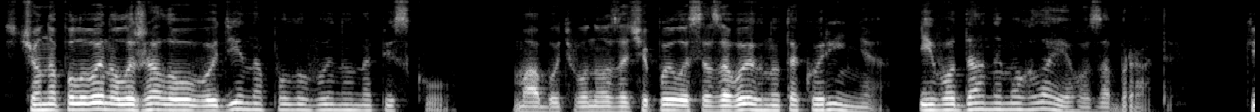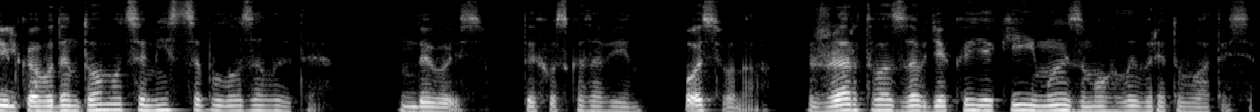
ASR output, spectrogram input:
що наполовину лежало у воді, наполовину на піску. Мабуть, воно зачепилося за вигнуте коріння, і вода не могла його забрати. Кілька годин тому це місце було залите. Дивись, тихо сказав він. Ось вона, жертва, завдяки якій ми змогли врятуватися.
